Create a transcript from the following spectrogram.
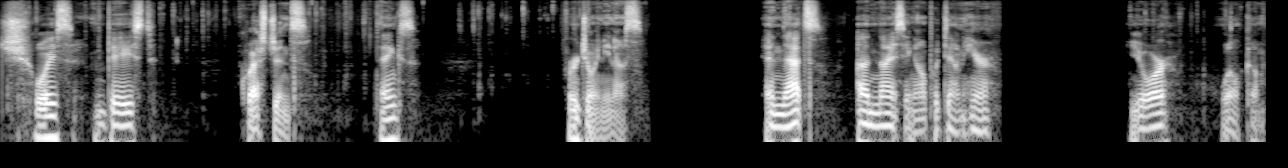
choice-based questions. Thanks for joining us. And that's a nice thing I'll put down here. You're welcome.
